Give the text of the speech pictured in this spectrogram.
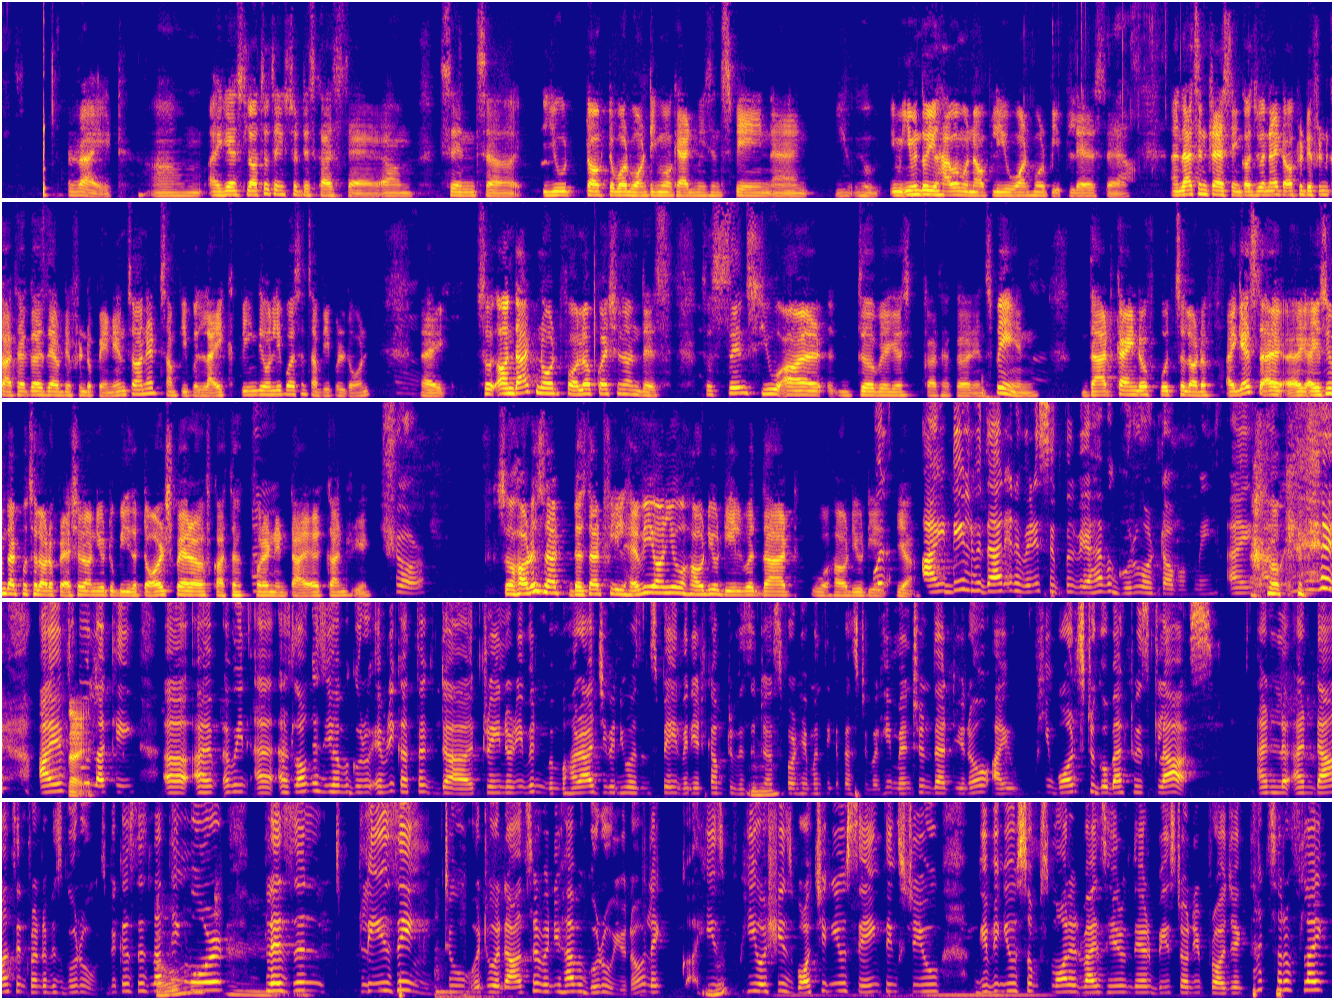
Right. Um, I guess lots of things to discuss there. Um, since uh, you talked about wanting more academies in Spain, and you, you even though you have a monopoly, you want more people players there, and that's interesting because when I talk to different Kathakars, they have different opinions on it. Some people like being the only person, some people don't. Hmm. Like so. On that note, follow up question on this. So since you are the biggest Kathakar in Spain. That kind of puts a lot of, I guess, I, I I assume that puts a lot of pressure on you to be the torchbearer of Kathak for an hmm. entire country. Sure. So how does that does that feel heavy on you? How do you deal with that? How do you deal? Well, yeah. I deal with that in a very simple way. I have a guru on top of me. I, I, Okay. I am so lucky. Uh, I, I mean, uh, as long as you have a guru, every Kathak uh, trainer, even Maharaji, when he was in Spain, when he had come to visit us for Hemantika festival, he mentioned that you know, I he wants to go back to his class and and dance in front of his gurus because there's nothing more pleasant pleasing to to a dancer when you have a guru you know? Like he's mm-hmm. he or she is watching you saying things to you giving you some small advice here and there based on your project. That's sort of like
